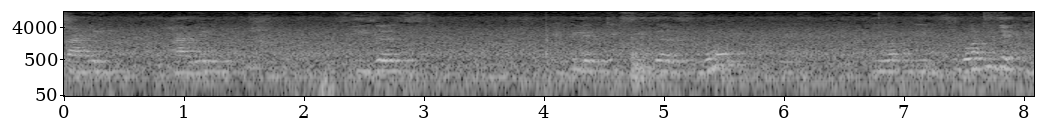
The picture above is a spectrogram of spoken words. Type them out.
child having seizures, epileptic seizures, no? You, you, what is epileptic?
